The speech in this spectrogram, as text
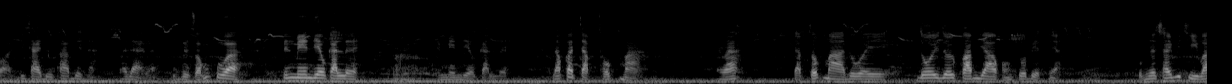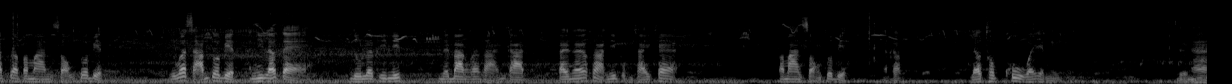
ก่อนพี่ชายดูภาพด้วยนะไม่ได้แล้วผูกเบ็ดสองตัวเป็นเมนเดียวกันเลย เป็นเมนเดียวกันเลย แล้วก็จับทบมาเห็นไหมจับทบมาโดยโดยโดยความยาวของตัวเบ็ดเนี่ยผมจะใช้วิธีวัดว่าประมาณ 2 ตัวเบ็ด หรือว่า 3 ตัวเบ็ด อันนี้แล้วแต่ดูลพินิษในบางสถานการณ์แต่ในลักษณะนี้ผมใช้แค่ประมาณ 2 ตัวเบ็ดนะครับ แล้วทบคู่ไว้อย่างนี้เดี๋ยวอ่า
